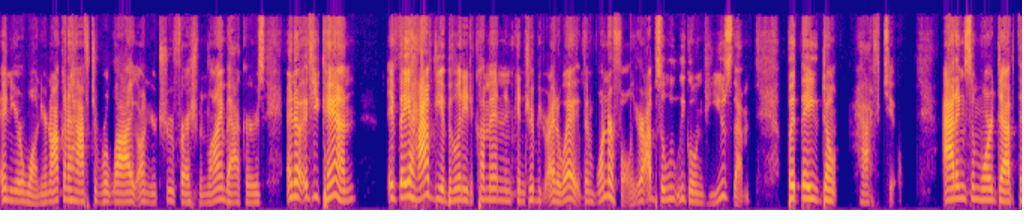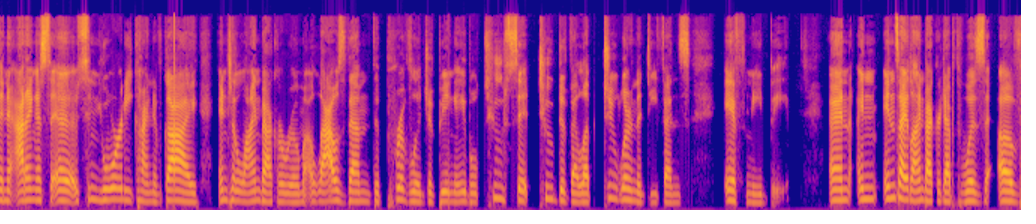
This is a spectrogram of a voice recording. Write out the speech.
in year one. You're not going to have to rely on your true freshman linebackers. And if you can, if they have the ability to come in and contribute right away, then wonderful. You're absolutely going to use them, but they don't have to. Adding some more depth and adding a, a seniority kind of guy into the linebacker room allows them the privilege of being able to sit, to develop, to learn the defense if need be. And in, inside linebacker depth was of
